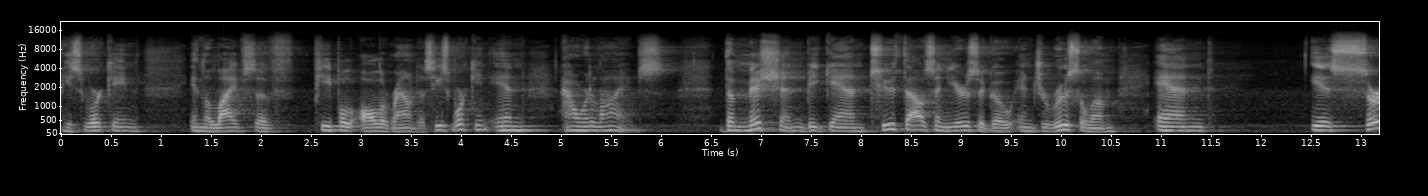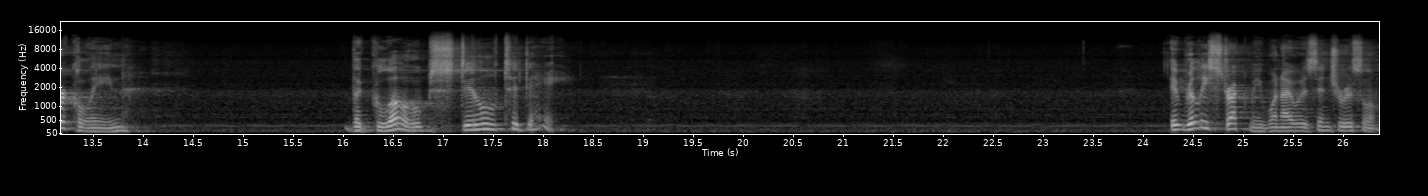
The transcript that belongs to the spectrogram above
He's working in the lives of people all around us. He's working in our lives. The mission began 2,000 years ago in Jerusalem and is circling the globe still today. It really struck me when I was in Jerusalem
